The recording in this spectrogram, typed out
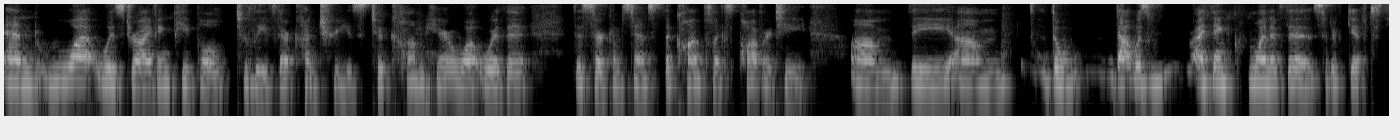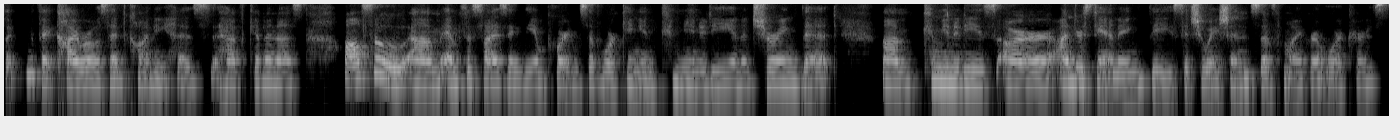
and what was driving people to leave their countries to come here. What were the, the circumstances, the conflicts, poverty, um, the, um, the, that was I think one of the sort of gifts that, that Kairos and Connie has have given us. Also um, emphasizing the importance of working in community and ensuring that um, communities are understanding the situations of migrant workers.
